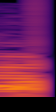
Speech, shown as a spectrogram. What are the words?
ആ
